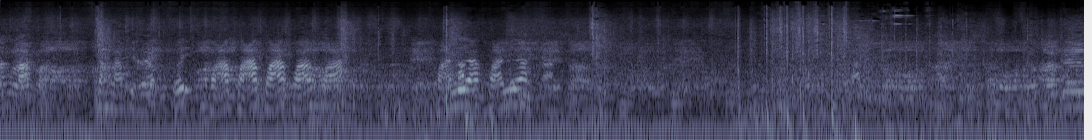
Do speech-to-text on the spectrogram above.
ตั้งรับเหรอตั้งรับอยู่ครับเฮ้ยขวาขวาขวาขวาขวาขวาเรือขวาเรือแป๊บนึง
